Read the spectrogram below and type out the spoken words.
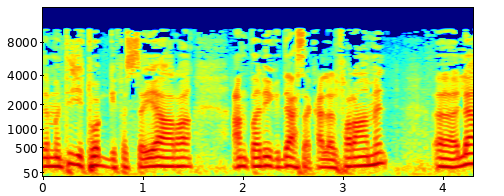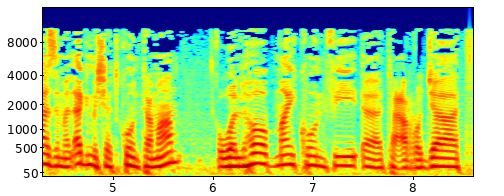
لما تيجي توقف السيارة عن طريق دعسك على الفرامل آه لازم الأقمشة تكون تمام. والهوب ما يكون في آه تعرجات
